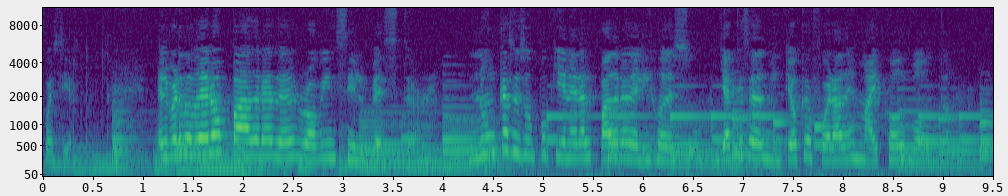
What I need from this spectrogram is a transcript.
fue cierto. El verdadero padre de Robin Sylvester. Nunca se supo quién era el padre del hijo de Sue, ya que se desmintió que fuera de Michael Bolton.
